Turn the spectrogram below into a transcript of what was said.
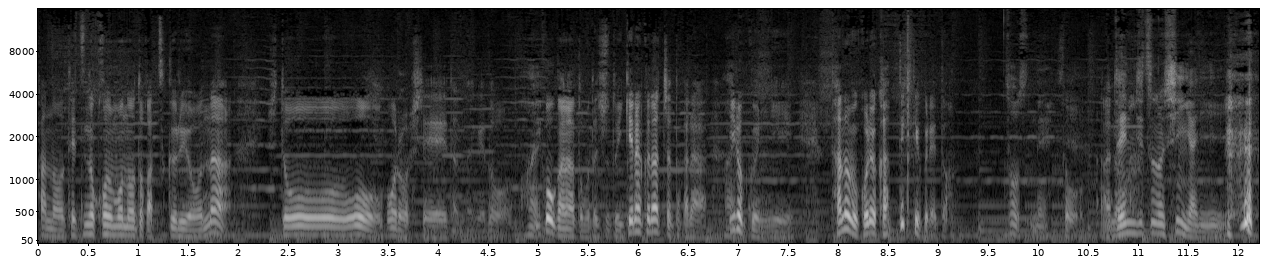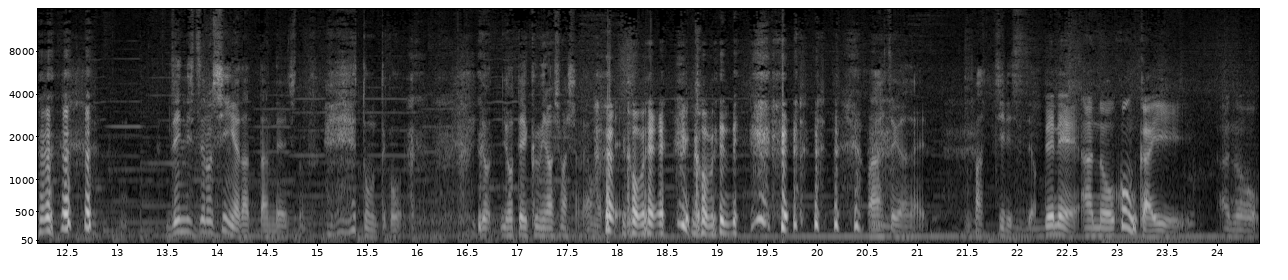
あの鉄の小物とか作るような人をフォローしてたんだけど、はい。行こうかなと思ってちょっと行けなくなっちゃったから、い。ヒロ君に頼むこれを買ってきてくれと。あそうですね。そう。前日の深夜に 前日の深夜だったんでちょっとええー、と思ってこうよ予定組み直しましたね ごめんごめんね。任せてください。バッチリっすよ。でねあの今回あの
